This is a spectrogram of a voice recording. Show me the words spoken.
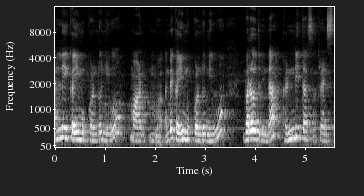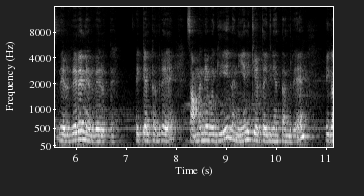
ಅಲ್ಲಿ ಕೈ ಮುಕ್ಕೊಂಡು ನೀವು ಮಾಡಿ ಅಂದರೆ ಕೈ ಮುಕ್ಕೊಂಡು ನೀವು ಬರೋದ್ರಿಂದ ಖಂಡಿತ ಫ್ರೆಂಡ್ಸ್ ನೆರವೇರೇ ನೆರವೇರುತ್ತೆ. ಏಕೆಂತಂದರೆ ಸಾಮಾನ್ಯವಾಗಿ ನಾನು ಏನು ಕೇಳ್ತಾ ಇದ್ದೀನಿ ಅಂತಂದರೆ ಈಗ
